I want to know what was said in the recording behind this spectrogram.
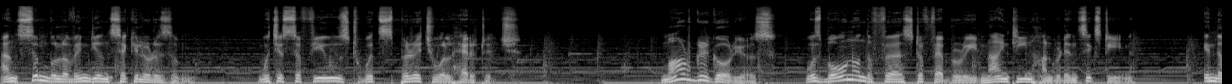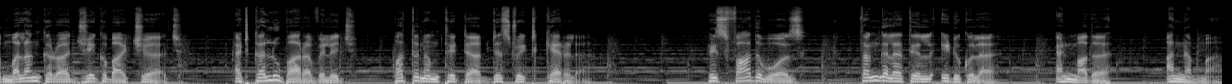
and symbol of Indian secularism, which is suffused with spiritual heritage. Mar Gregorius was born on the 1st of February 1916 in the Malankara Jacobite Church at Kallupara village, Pattanamthitta district, Kerala. His father was Thangalathil Idukula and mother Annamma.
